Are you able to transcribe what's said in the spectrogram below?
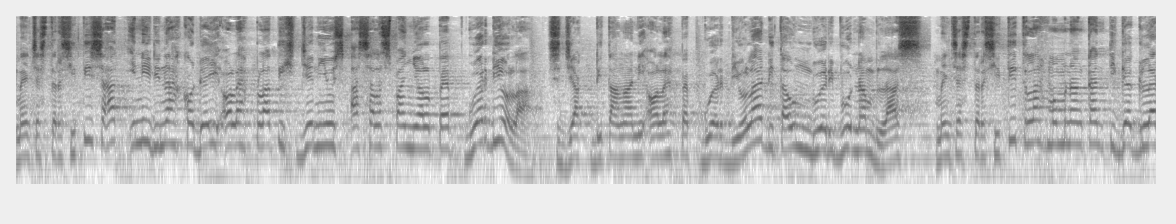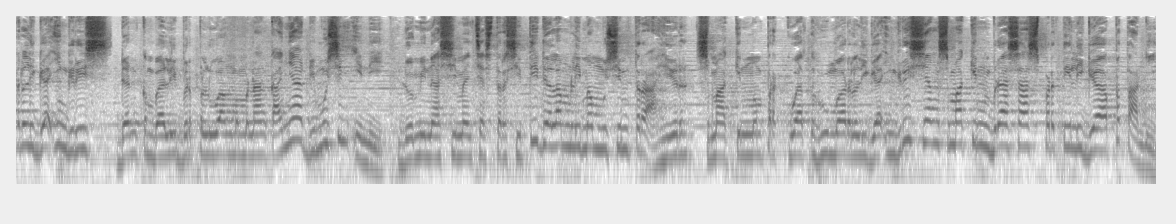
Manchester City saat ini dinahkodai oleh pelatih jenius asal Spanyol Pep Guardiola. Sejak ditangani oleh Pep Guardiola di tahun 2016, Manchester City telah memenangkan tiga gelar Liga Inggris dan kembali berpeluang memenangkannya di musim ini. Dominasi Manchester City dalam lima musim terakhir semakin memperkuat humor Liga Inggris yang semakin berasa seperti Liga Petani.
